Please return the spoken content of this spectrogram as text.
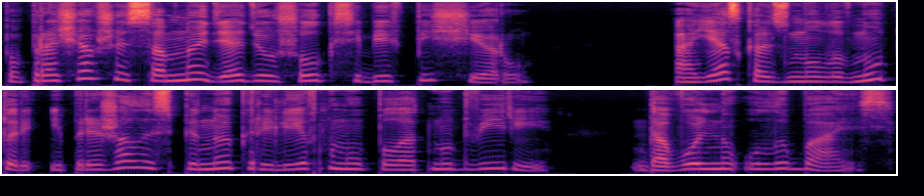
Попрощавшись со мной, дядя ушел к себе в пещеру, А я скользнула внутрь и прижалась спиной к рельефному полотну двери, довольно улыбаясь.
